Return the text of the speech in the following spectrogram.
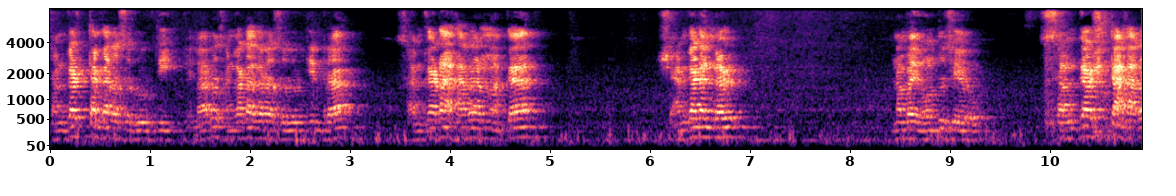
சங்கடகர சதுர்த்தி. எல்லாரும் சங்கடகர சதுர்த்தின்றார் சங்கடகரனாக்க சங்கடங்கள் நம்மை வந்து சேரும். சங்கஷ்டகர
